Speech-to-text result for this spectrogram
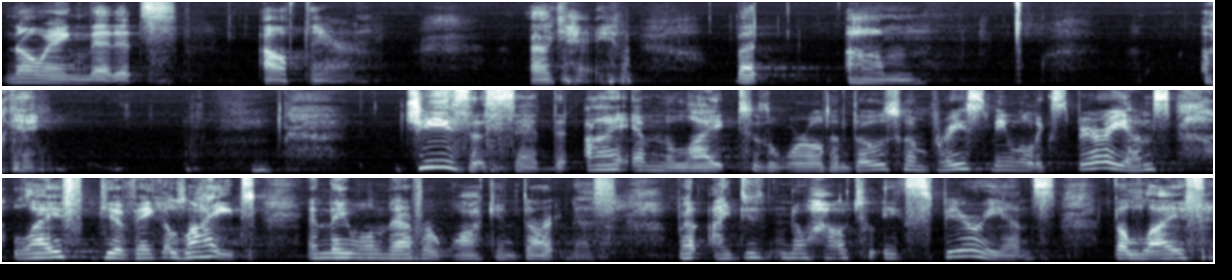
knowing that it's out there. Okay, but, um, okay. Jesus said that I am the light to the world, and those who embrace me will experience life giving light, and they will never walk in darkness. But I didn't know how to experience the life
